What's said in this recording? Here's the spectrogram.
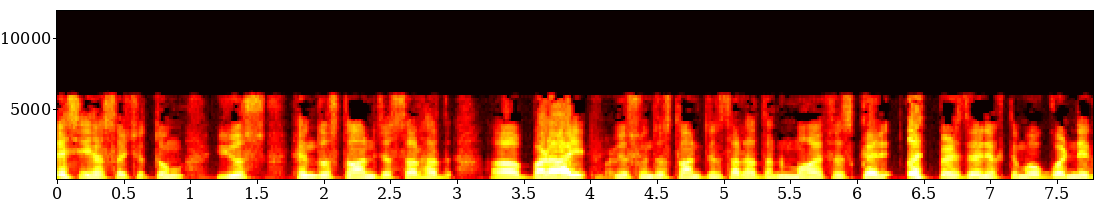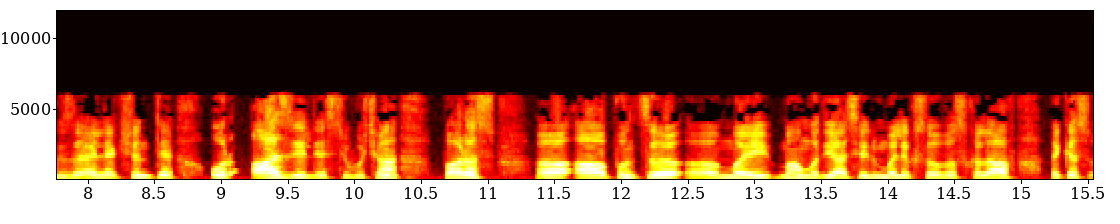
اسی ہسا تم اس ہندوستان چہ سرحد بڑائے اس ہندوستان کن سرحدن محافظ کر ات پہ زینک تمو گۄڈنِکۍ زٕ الیکشن تہِ اور آز ییٚلہِ أسۍ وٕچھان پرس آو پٕنژٕ مئی محمد یاسین ملک صٲبس خلاف أکِس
